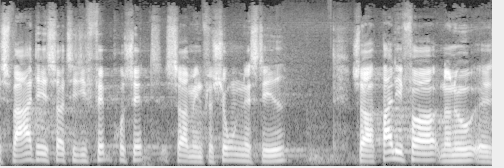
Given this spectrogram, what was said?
svarer det så til de 5 procent, som inflationen er steget? Så bare lige for, når nu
